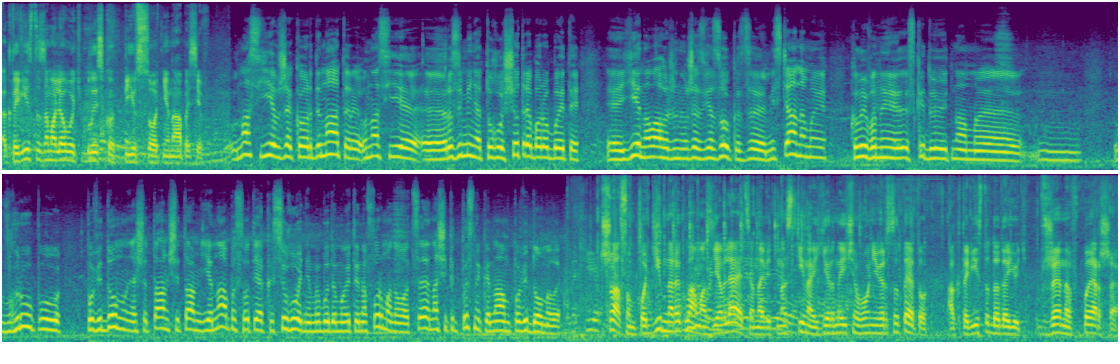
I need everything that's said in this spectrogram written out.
активісти замальовують близько півсотні написів. У нас є вже координатори, у нас є е, розуміння того, що треба робити. е, Є налагоджений вже зв'язок з містянами, коли вони скидують нам е, в групу повідомлення, що там чи там є напис. От як сьогодні ми будемо йти на Фурманова, це наші підписники нам повідомили. Часом подібна реклама з'являється навіть на стінах гірничого університету. Активісти додають вже не вперше.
